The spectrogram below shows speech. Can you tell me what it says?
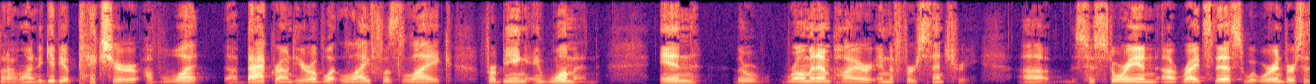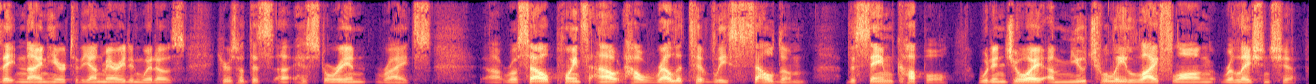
But I wanted to give you a picture of what, uh, background here, of what life was like for being a woman in the Roman Empire in the first century. Uh, this historian uh, writes this. We're in verses 8 and 9 here to the unmarried and widows. Here's what this uh, historian writes uh, Rousselle points out how relatively seldom the same couple would enjoy a mutually lifelong relationship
